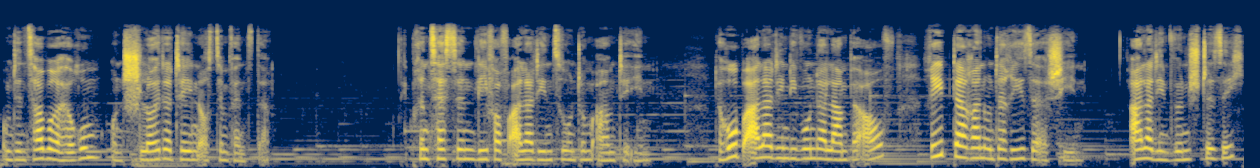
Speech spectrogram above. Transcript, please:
um den Zauberer herum und schleuderte ihn aus dem Fenster. Die Prinzessin lief auf Aladdin zu und umarmte ihn. Da hob Aladdin die Wunderlampe auf, rieb daran und der Riese erschien. Aladdin wünschte sich,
